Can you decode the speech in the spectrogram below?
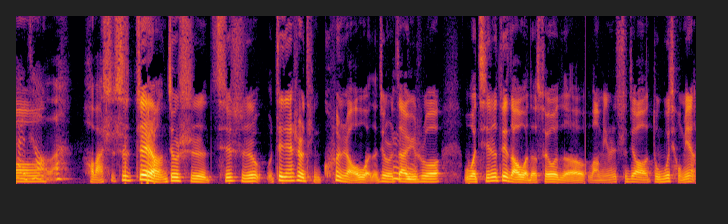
太巧了。好吧，是是这样，就是其实这件事儿挺困扰我的，就是在于嗯嗯说，我其实最早我的所有的网名是叫独孤求面，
